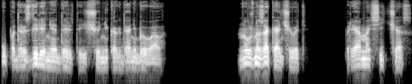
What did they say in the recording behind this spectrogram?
у подразделения Дельта еще никогда не бывало. Нужно заканчивать. Прямо сейчас.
